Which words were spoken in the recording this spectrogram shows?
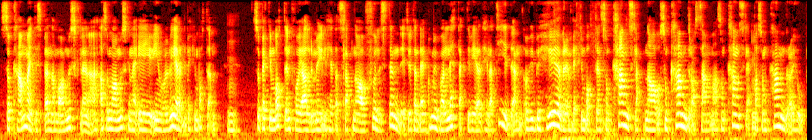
så kan man inte spänna magmusklerna. Alltså magmusklerna är ju involverade i bäckenbotten. Mm. Så bäckenbotten får ju aldrig möjlighet att slappna av fullständigt utan den kommer ju vara lätt aktiverad hela tiden. Och vi behöver en bäckenbotten som kan slappna av och som kan dra samman, som kan släppa, mm. som kan dra ihop.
